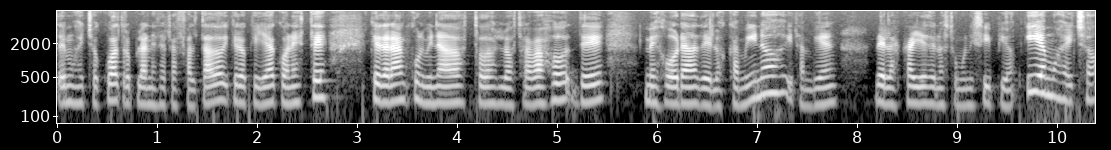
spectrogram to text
hemos hecho cuatro planes de refaltado y creo que ya con este quedarán culminados todos los trabajos de mejora de los caminos y también de las calles de nuestro municipio. Y hemos hecho,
